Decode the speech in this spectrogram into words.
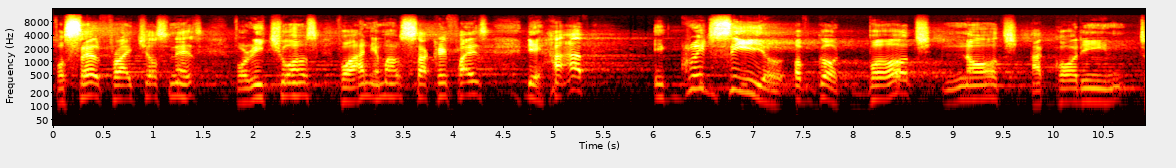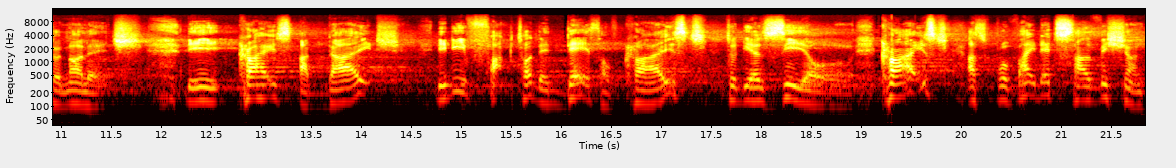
for self-righteousness, for rituals, for animal sacrifice. They have a great zeal of God, but not according to knowledge. The Christ had died did he factor the death of Christ to their zeal? Christ has provided salvation.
